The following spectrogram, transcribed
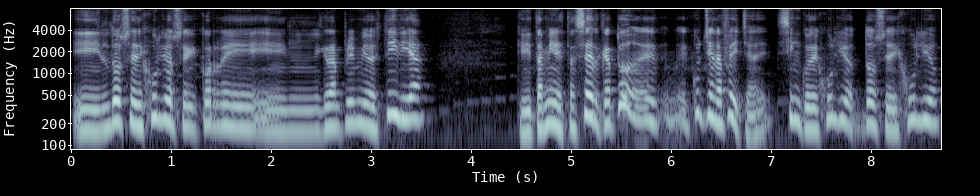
el 12 de julio se corre el Gran Premio de Estiria, que también está cerca. Todo, eh, escuchen la fecha, eh, 5 de julio, 12 de julio,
